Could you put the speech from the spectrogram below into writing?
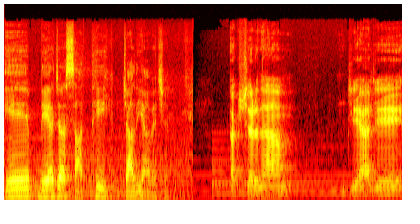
એ બે હજાર સાતથી ચાલી આવે છે. અક્ષરધામ જે આજે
